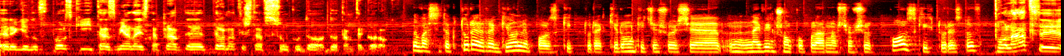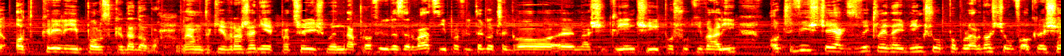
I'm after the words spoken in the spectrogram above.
regionów Polski i ta zmiana jest naprawdę dramatyczna w stosunku do, do tamtego roku. No właśnie, to które regiony Polski, które kierunki cieszyły się mm, największą popularnością wśród polskich turystów? Polacy odkryli Polskę na nowo. Mam takie wrażenie, jak patrzyliśmy na profil rezerwacji, profil tego, czego e, nasi klienci poszukiwali. Oczywiście, jak zwykle, największą popularnością w okresie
